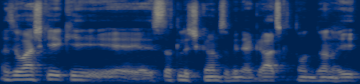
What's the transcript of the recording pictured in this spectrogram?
mas eu acho que, que esses atleticanos abnegados que estão dando aí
